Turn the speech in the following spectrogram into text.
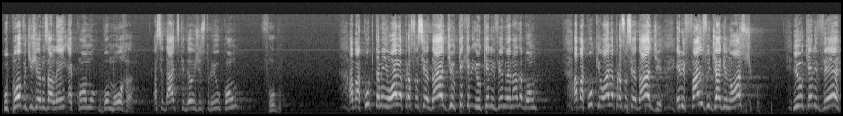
O povo de Jerusalém é como Gomorra, as cidades que Deus destruiu com fogo. Abacuque também olha para a sociedade e o, que, que ele, e o que ele vê não é nada bom. Abacuque olha para a sociedade, ele faz o diagnóstico, e o que ele vê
